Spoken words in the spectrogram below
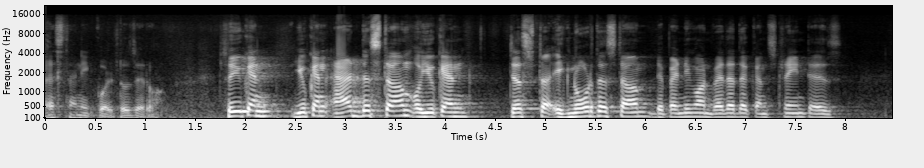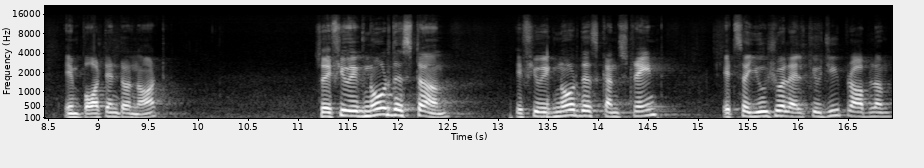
less than equal to 0. So you can you can add this term or you can just uh, ignore this term depending on whether the constraint is important or not. So if you ignore this term, if you ignore this constraint, it's a usual LQG problem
